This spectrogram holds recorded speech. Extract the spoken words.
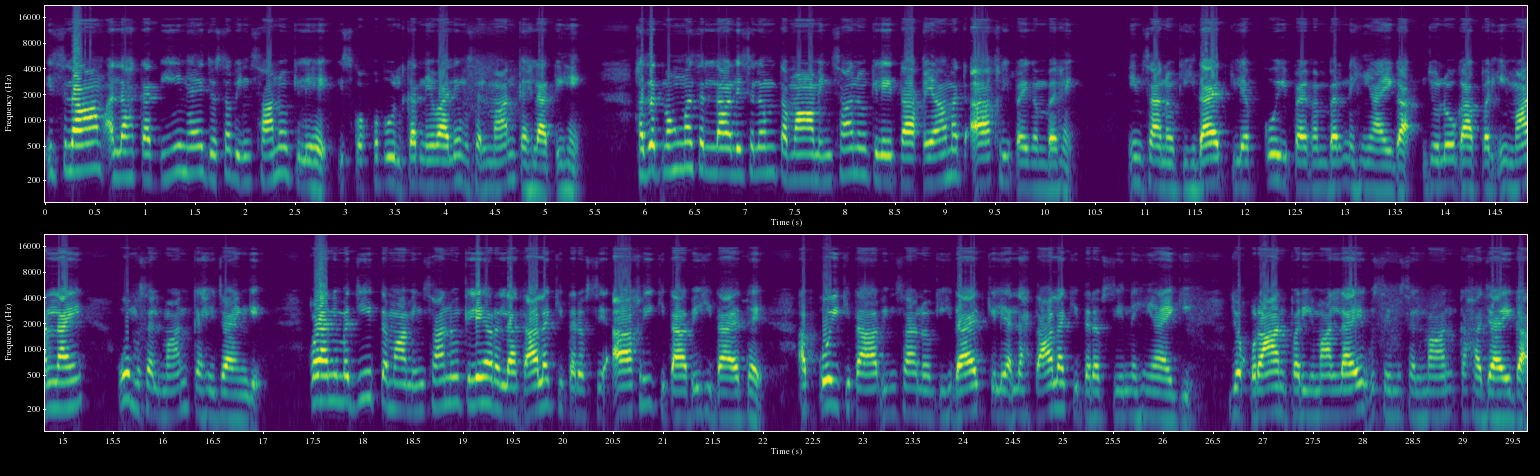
اسلام اللہ کا دین ہے جو سب انسانوں کے لیے ہے۔ اس کو قبول کرنے والے مسلمان کہلاتے ہیں۔ حضرت محمد صلی اللہ علیہ وسلم تمام انسانوں کے لیے تا قیامت آخری پیغمبر ہیں۔ انسانوں کی ہدایت کے لیے اب کوئی پیغمبر نہیں آئے گا۔ جو لوگ آپ پر ایمان لائیں، وہ مسلمان کہے جائیں گے۔ قرآن مجید تمام انسانوں کے لیے اور اللہ تعالیٰ کی طرف سے آخری کتاب ہدایت ہے۔ اب کوئی کتاب انسانوں کی ہدایت کے لیے اللہ تعالیٰ کی طرف سے نہیں آئے گی۔ جو قرآن پر ایمان لائے، اسے مسلمان کہا جائے گا۔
